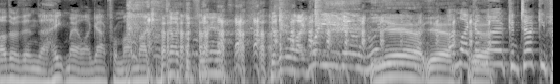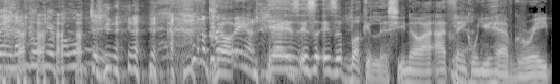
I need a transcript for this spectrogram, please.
other than the hate mail I got from all my Kentucky friends because they were like, "What are you doing?" What yeah, you yeah. I'm like, yeah. I'm not a Kentucky fan. I'm going there if I want to. I'm a Crow fan. Yeah, it's, it's, a, it's, a bucket list. You know, I, I think yeah. when you have great,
